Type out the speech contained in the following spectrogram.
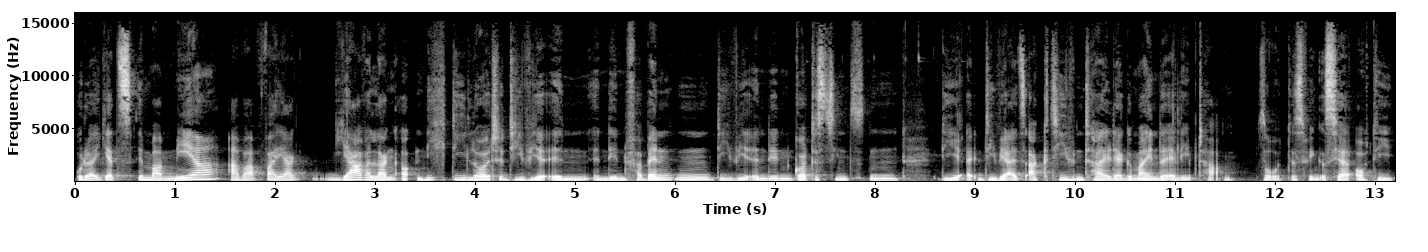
oder jetzt immer mehr, aber war ja jahrelang nicht die Leute, die wir in, in den Verbänden, die wir in den Gottesdiensten, die, die wir als aktiven Teil der Gemeinde erlebt haben. So, deswegen ist ja auch die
